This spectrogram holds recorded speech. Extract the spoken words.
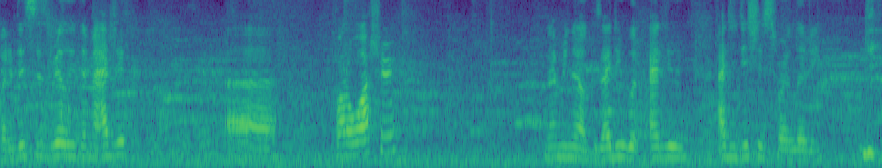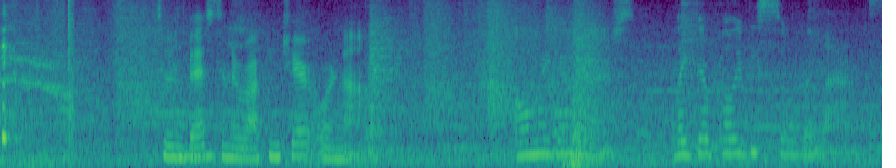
But if this is really the magic uh, bottle washer, let me know because I do what I do. I do dishes for a living. to invest in a rocking chair or not? Oh my gosh. Like they'll probably be so relaxed.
